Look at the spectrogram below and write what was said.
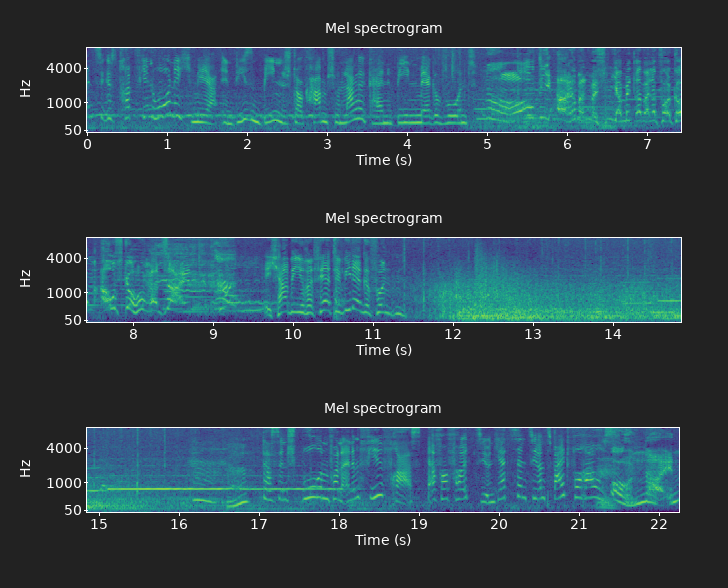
einziges Tröpfchen Honig mehr. In diesem Bienenstock haben schon lange keine Bienen mehr gewohnt. Oh, die Armen müssen ja mittlerweile vollkommen ausgehungert sein. Ich habe ihre Fährte wiedergefunden. Spuren von einem Vielfraß. Er verfolgt sie und jetzt sind sie uns weit voraus. Oh nein,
